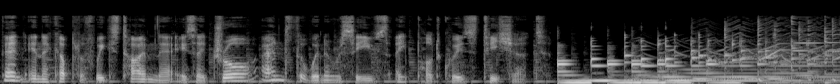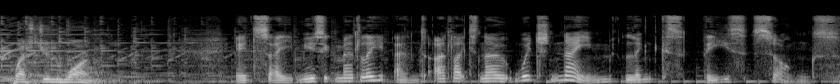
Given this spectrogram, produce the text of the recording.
Then, in a couple of weeks' time, there is a draw, and the winner receives a Podquiz t shirt. Question 1. It's a music medley, and I'd like to know which name links these songs.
